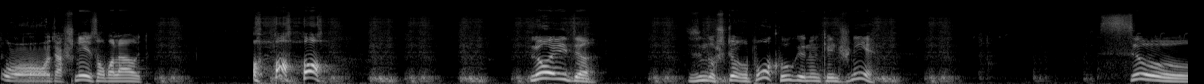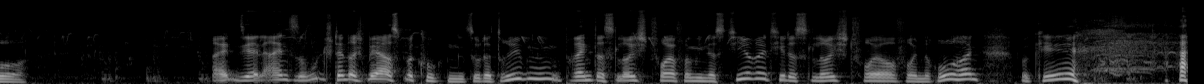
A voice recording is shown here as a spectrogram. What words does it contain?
Oh, der Schnee ist aber laut. Oh, Leute, die sind doch Styroporkugeln und kein Schnee. So. Halten Sie L1 einen Routenständer. Ich werde erstmal gucken. So, da drüben brennt das Leuchtfeuer von Minas Tirith. Hier das Leuchtfeuer von Rohan. Okay.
